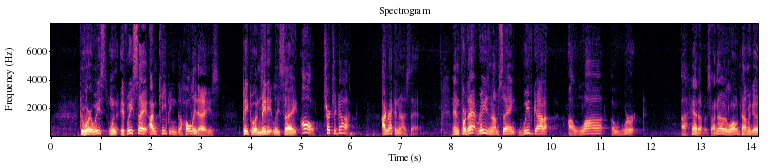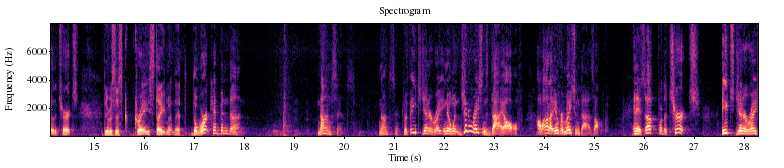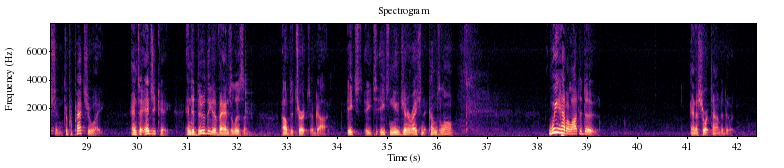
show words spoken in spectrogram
to where we, when, if we say, I'm keeping the holy days, people immediately say, Oh, Church of God. I recognize that. And for that reason, I'm saying we've got a, a lot of work ahead of us. I know a long time ago, the church, there was this crazy statement that the work had been done. Nonsense. Nonsense. With each generation, you know, when generations die off, a lot of information dies off. And it's up for the church, each generation, to perpetuate and to educate and to do the evangelism of the church of God, each, each, each new generation that comes along. We have a lot to do and a short time to do it.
